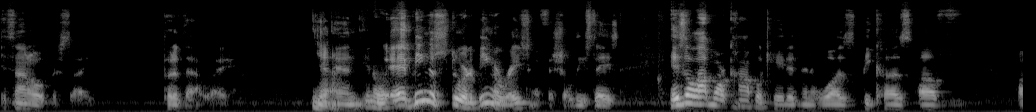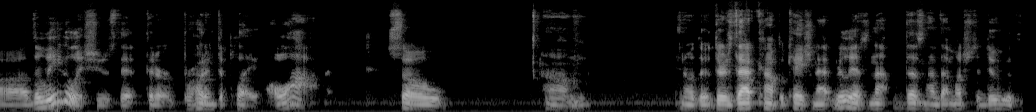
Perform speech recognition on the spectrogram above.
it's not oversight. Put it that way. Yeah. And you know, eh, being a steward or being a racing official these days is a lot more complicated than it was because of uh, the legal issues that that are brought into play a lot. So, um, you know, there, there's that complication that really has not doesn't have that much to do with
